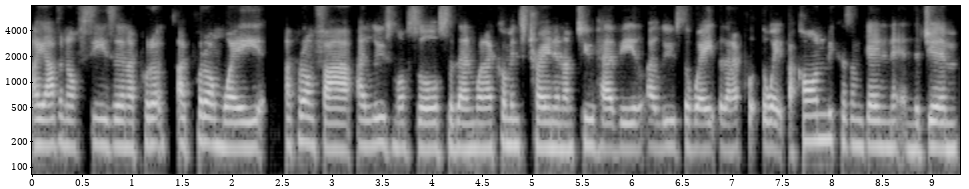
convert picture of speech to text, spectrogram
I have an off season. I put on I put on weight. I put on fat. I lose muscle. So then when I come into training, I'm too heavy. I lose the weight, but then I put the weight back on because I'm gaining it in the gym.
